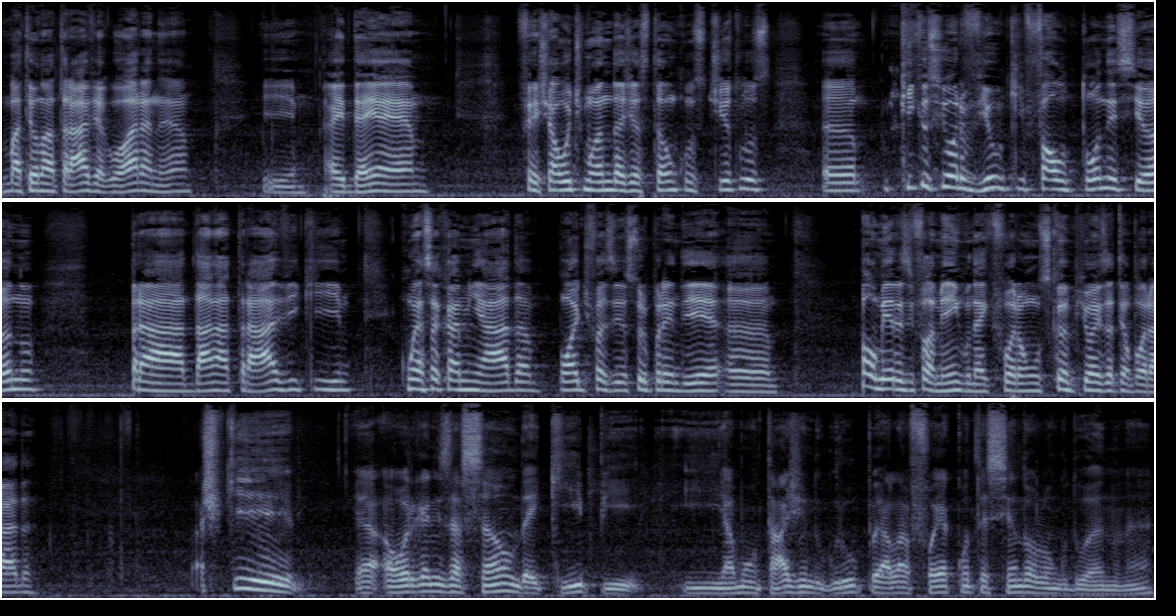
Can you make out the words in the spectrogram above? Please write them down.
bateu na trave agora, né? E a ideia é fechar o último ano da gestão com os títulos. Uh, o que, que o senhor viu que faltou nesse ano para dar na trave que com essa caminhada pode fazer surpreender uh, Palmeiras e Flamengo, né, que foram os campeões da temporada? Acho que é, a organização da equipe e a montagem do grupo ela foi acontecendo ao longo do ano, né?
